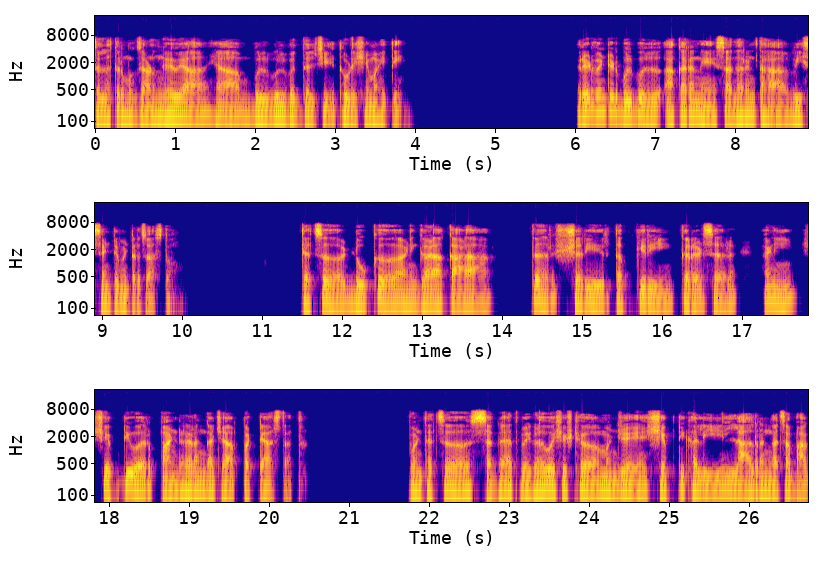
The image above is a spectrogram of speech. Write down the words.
चला तर मग जाणून घेऊया ह्या बुलबुलबद्दलची थोडीशी माहिती. रेड वेंटेड बुलबुल आकाराने साधारणत वीस सेंटीमीटरचा असतो. त्याचं डोकं आणि गळा काळा तर शरीर तपकिरी करडसर आणि शेपटीवर पांढऱ्या रंगाच्या पट्ट्या असतात. पण त्याचं सगळ्यात वेगळं वैशिष्ट्य म्हणजे शेपटीखाली लाल रंगाचा भाग.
